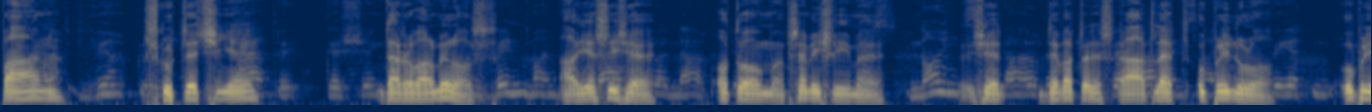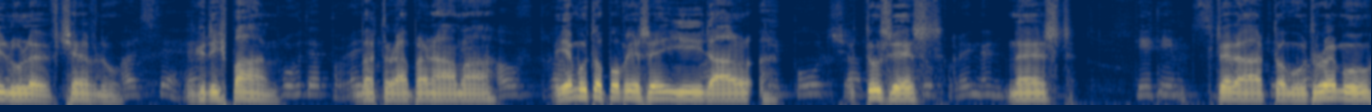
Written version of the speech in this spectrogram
Pán skutečně daroval milost. A jestliže o tom přemýšlíme, že 90 let uplynulo, uplynulo v červnu, když pán Batra Branáma jemu to pověření dal tu zvěst nést, která tomu druhému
